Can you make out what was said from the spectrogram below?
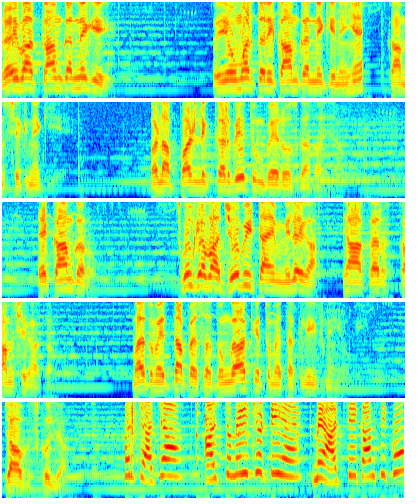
रही बात काम करने की? तो ये उम्र तेरी काम करने की नहीं है काम सीखने की है। वरना पढ़ लिख कर भी तुम बेरोजगार रह जाओ। एक काम करो स्कूल के बाद जो भी टाइम मिलेगा यहाँ आकर काम सिखा करो। मैं तुम्हें इतना पैसा दूँगा कि तुम्हें तकलीफ़ नहीं होगी। जाओ स्कूल जाओ। पर चाचा आज तो मेरी छुट्टी है मैं आज से काम सीखूं?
